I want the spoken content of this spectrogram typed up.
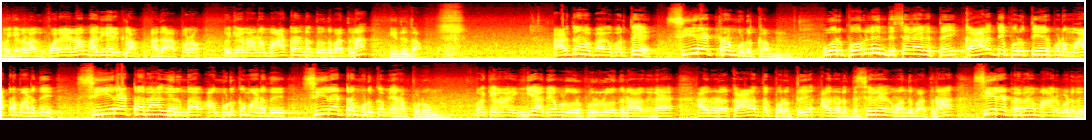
ஓகேங்களா அது குறையலாம் அதிகரிக்கலாம். அது அப்புறம். ஓகேங்களா ஆனால் மாற்றன்றது வந்து பார்த்தோன்னா இதுதான். அடுத்து நம்ம பார்க்க போகிறது சீரற்ற முடுக்கம். ஒரு பொருளின் திசைவேகத்தை காலத்தை பொறுத்து ஏற்படும் மாற்றமானது சீரற்றதாக இருந்தால் அம்முடுக்கமானது சீரற்ற முடுக்கம் எனப்படும். ஓகேங்களா இங்கேயும் அதே போல் ஒரு பொருள் வந்து நான் ஆகுதுங்க. அதனோட காலத்தை பொறுத்து அதனோட திசைவேகம் வந்து பார்த்தோன்னா சீரற்றதாக மாறுபடுது.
